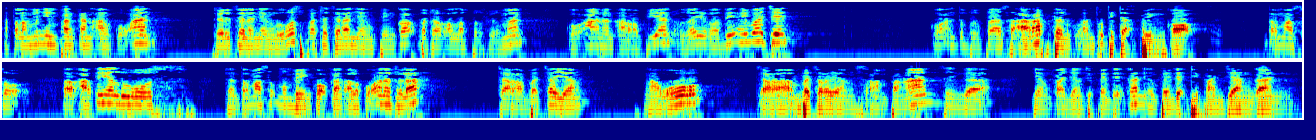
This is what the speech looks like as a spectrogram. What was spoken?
Telah menyimpangkan Al-Quran dari jalan yang lurus pada jalan yang bengkok. Padahal Allah berfirman Quranan Arabian ghaira wajin Quran itu berbahasa Arab dan Quran itu tidak bengkok termasuk uh, artinya lurus dan termasuk membengkokkan Al-Quran adalah cara baca yang ngawur, cara baca yang serampangan sehingga yang panjang dipendekkan, yang pendek dipanjangkan.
